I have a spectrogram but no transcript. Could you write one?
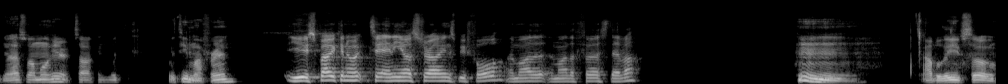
You know, that's why I'm on here talking with with you, my friend. You spoken to any Australians before? Am I the, am I the first ever? Hmm, I believe so.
